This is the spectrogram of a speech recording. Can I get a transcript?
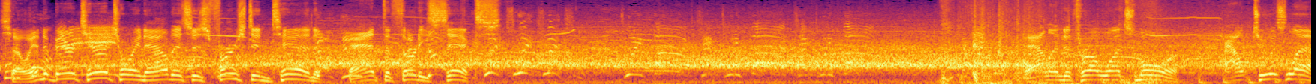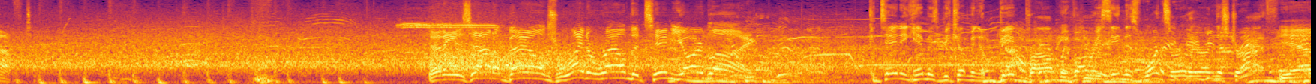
So into Bear territory now. This is first and 10 at the 36. Allen to throw once more. Out to his left. And he is out of bounds right around the 10-yard line. Containing him is becoming a big problem. We've already seen this once earlier in this drive. Yeah,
